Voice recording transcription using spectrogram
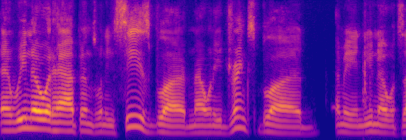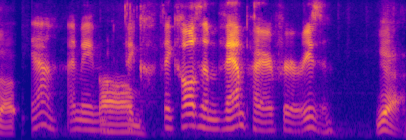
And we know what happens when he sees blood. Now when he drinks blood, I mean, you know what's up. Yeah, I mean, they, Um, c- they called him vampire for a reason. Yeah,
